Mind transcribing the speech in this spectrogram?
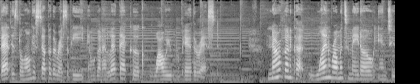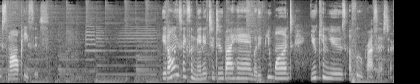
That is the longest step of the recipe and we're going to let that cook while we prepare the rest. Now we're going to cut one Roma tomato into small pieces. It only takes a minute to do by hand, but if you want, you can use a food processor.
